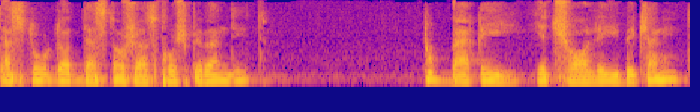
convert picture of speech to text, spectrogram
دستور داد دستاشو از پشت ببندید. تو بقی یه چاله بکنید.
